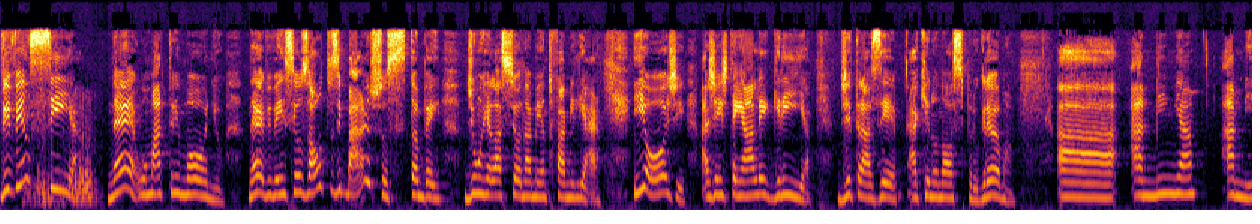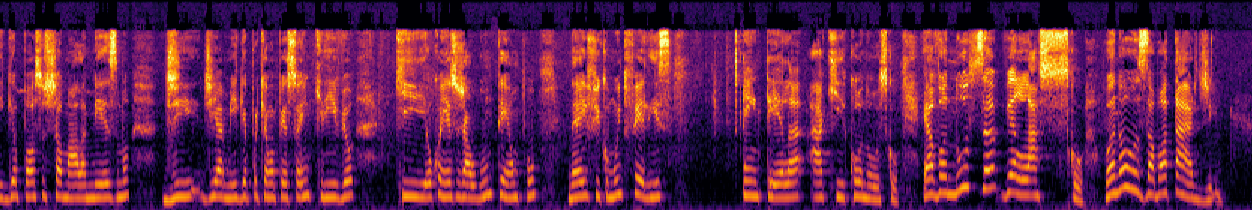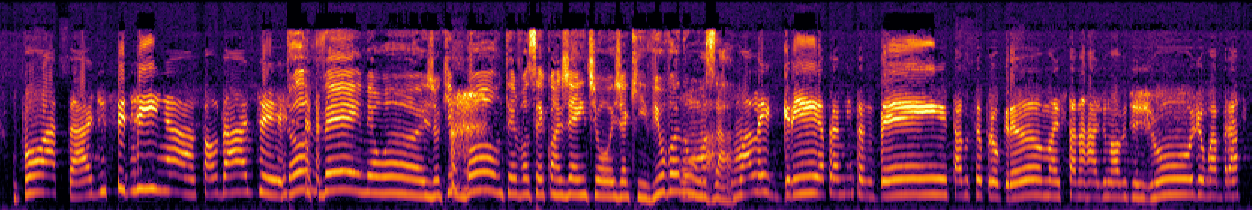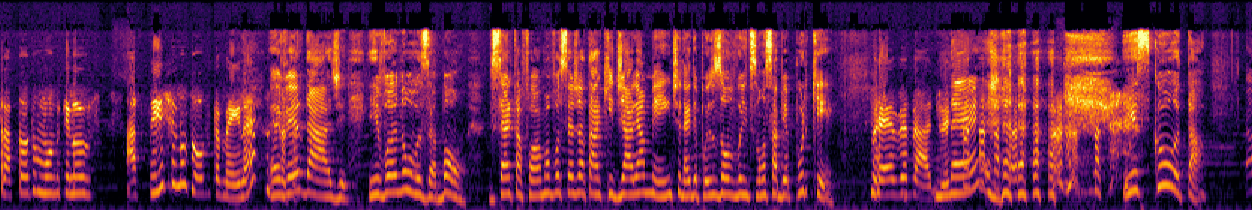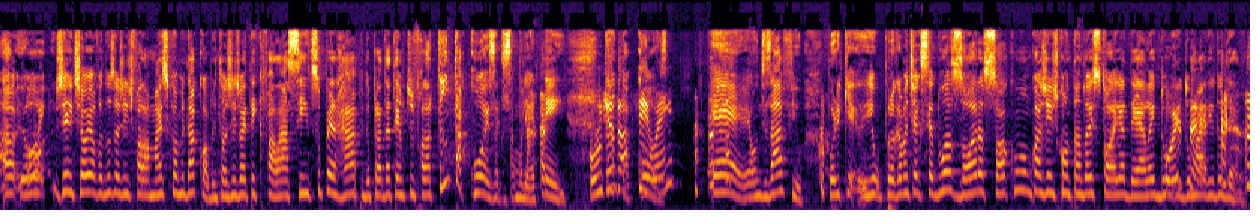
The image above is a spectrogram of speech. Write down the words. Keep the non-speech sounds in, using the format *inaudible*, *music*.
vivencia, né? O matrimônio, né? Vivencia os altos e baixos também de um relacionamento familiar. E hoje a gente tem a alegria de trazer aqui no nosso programa a, a minha amiga, eu posso chamá-la mesmo de, de amiga, porque é uma pessoa incrível que eu conheço já há algum tempo, né? E fico muito feliz em tê-la aqui conosco. É a Vanusa Velasco. Vanusa, boa tarde. Boa tarde, Cidinha. Saudade. Tô bem, meu anjo. Que bom ter você com a gente hoje aqui, viu, Vanusa? Uma, uma alegria para mim também estar tá no seu programa, estar na Rádio 9 de Julho. Um abraço para todo mundo que nos assiste e nos ouve também, né? É verdade. E Vanusa, bom, de certa forma você já está aqui diariamente, né? Depois os ouvintes vão saber por quê. *laughs* É verdade. Né? *laughs* Escuta. Eu, gente, eu e a Vanusa, a gente fala mais que o Homem da Cobra. Então a gente vai ter que falar assim, super rápido, para dar tempo de falar tanta coisa que essa mulher tem. *laughs* um desafio, coisa. hein? É, é um desafio. Porque o programa tinha que ser duas horas só com, com a gente contando a história dela e do, do é. marido dela.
